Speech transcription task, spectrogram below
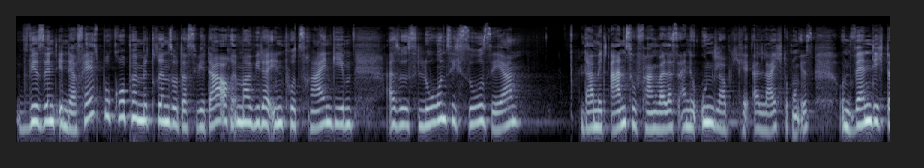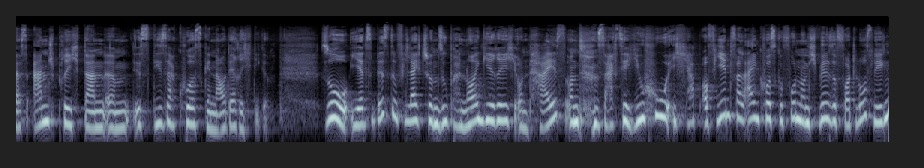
wir sind in der Facebook-Gruppe mit drin, sodass wir da auch immer wieder Inputs reingeben. Also es lohnt sich so sehr, damit anzufangen, weil das eine unglaubliche Erleichterung ist. Und wenn dich das anspricht, dann ähm, ist dieser Kurs genau der richtige. So, jetzt bist du vielleicht schon super neugierig und heiß und sagst dir, juhu, ich habe auf jeden Fall einen Kurs gefunden und ich will sofort loslegen.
